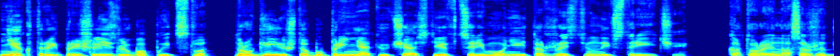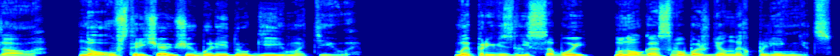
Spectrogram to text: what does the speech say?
Некоторые пришли из любопытства, другие, чтобы принять участие в церемонии торжественной встречи, которая нас ожидала. Но у встречающих были и другие мотивы мы привезли с собой много освобожденных пленниц,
